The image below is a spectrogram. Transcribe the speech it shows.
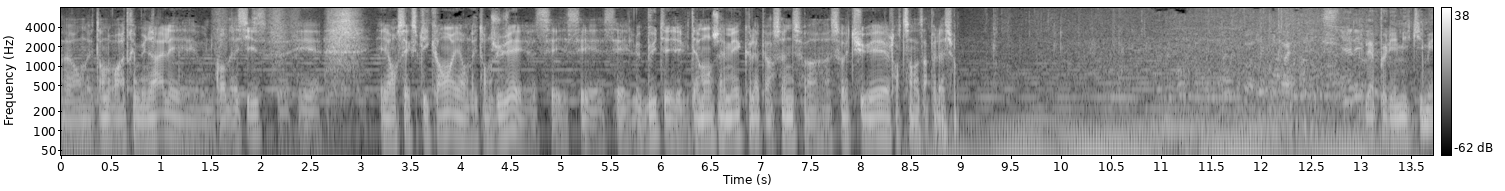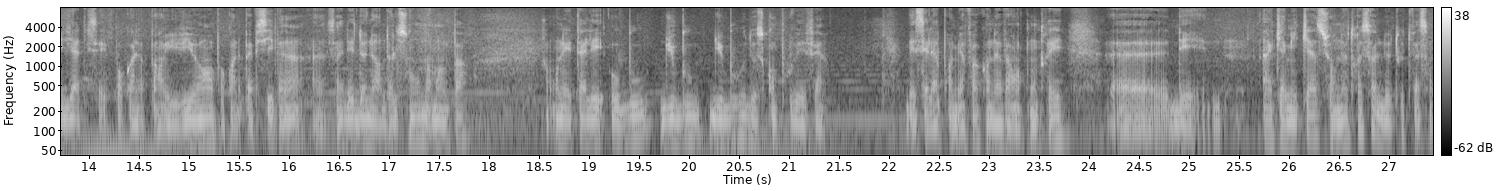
euh, en étant devant un tribunal et une cour d'assises, et, en s'expliquant et en étant jugé. C'est, le but est évidemment jamais que la personne soit, tuée lors de son interpellation. La polémique immédiate, c'est pourquoi on n'a pas eu vivant, pourquoi on n'a pas ci, ben, ça, des donneurs de leçons, on n'en manque pas. On est allé au bout, du bout, du bout de ce qu'on pouvait faire. Mais c'est la première fois qu'on avait rencontré euh, des, un kamikaze sur notre sol, de toute façon.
